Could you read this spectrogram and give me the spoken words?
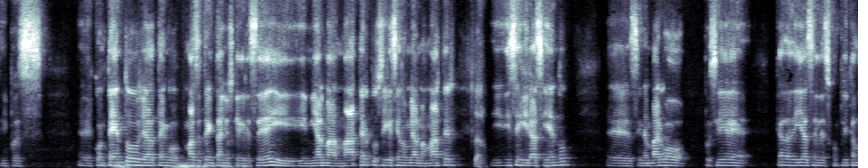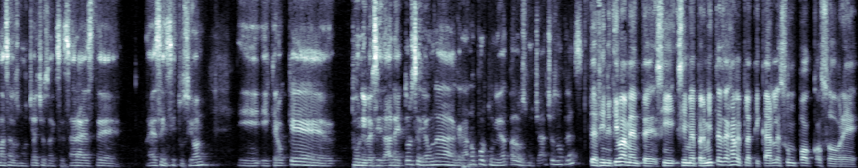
y pues eh, contento, ya tengo más de 30 años que egresé y, y, mi alma mater, pues sigue siendo mi alma mater claro. y, y, seguirá siendo. Eh, sin embargo, pues sí, cada día se les complica más a los muchachos accesar a, este, a esa institución y, y creo que tu universidad, Héctor, sería una gran oportunidad para los muchachos, ¿no crees? Definitivamente. Si, si me permites, déjame platicarles un poco sobre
